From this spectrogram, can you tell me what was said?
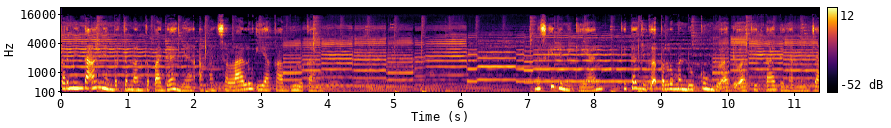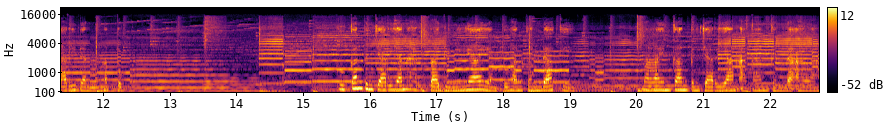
permintaan yang berkenan kepadanya akan selalu ia kabulkan. Meski demikian, kita juga perlu mendukung doa-doa kita dengan mencari dan mengetuk. Bukan pencarian harta dunia yang Tuhan kehendaki, melainkan pencarian akan kehendak Allah.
